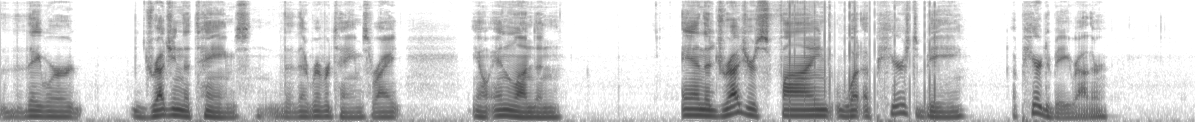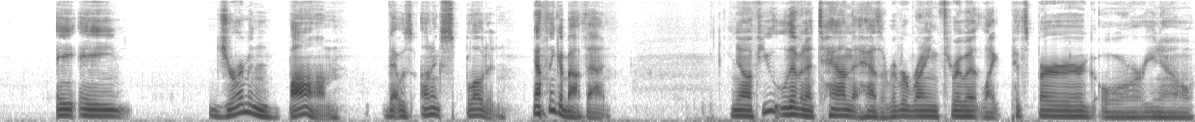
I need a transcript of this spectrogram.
they were dredging the Thames, the, the River Thames, right? You know, in London, and the dredgers find what appears to be, appeared to be rather, a, a German bomb that was unexploded. Now think about that. You know, if you live in a town that has a river running through it, like Pittsburgh or, you know,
